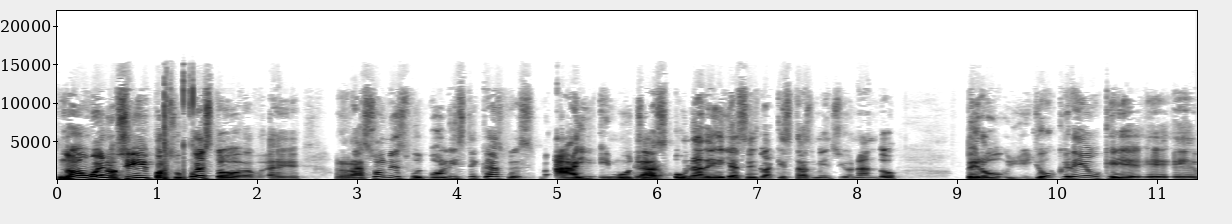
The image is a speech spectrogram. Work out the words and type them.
No, bueno, sí, por supuesto. Eh, razones futbolísticas, pues hay y muchas. Una de ellas es la que estás mencionando, pero yo creo que, eh, eh,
